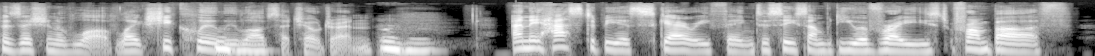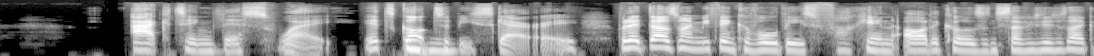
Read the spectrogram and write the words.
position of love. Like, she clearly Mhm. loves her children. mhm, And it has to be a scary thing to see somebody you have raised from birth acting this way. It's got to Mhm. be scary. But it does make me think of all these fucking articles and stuff. It's just like,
